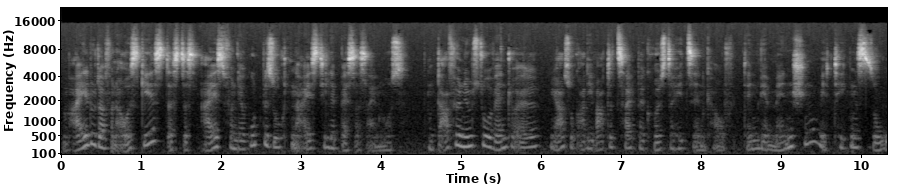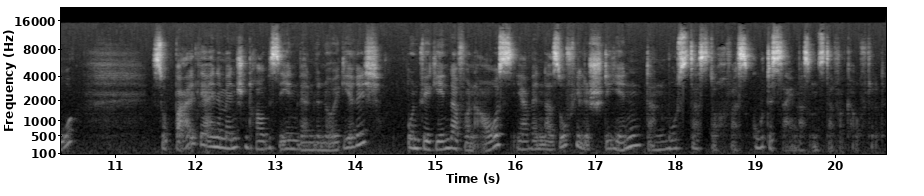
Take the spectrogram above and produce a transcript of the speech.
Weil du davon ausgehst, dass das Eis von der gut besuchten Eisdiele besser sein muss. Und dafür nimmst du eventuell ja sogar die Wartezeit bei größter Hitze in Kauf. Denn wir Menschen, wir ticken so, sobald wir eine Menschentraube sehen, werden wir neugierig und wir gehen davon aus, ja, wenn da so viele stehen, dann muss das doch was Gutes sein, was uns da verkauft wird.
